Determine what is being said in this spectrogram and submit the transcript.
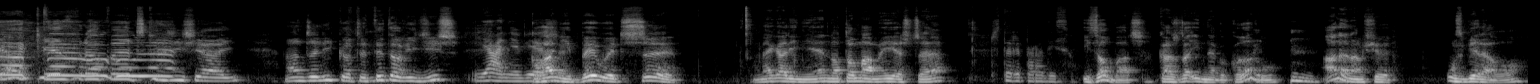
Jakie drapeczki dzisiaj. Angeliko, czy ty to widzisz? Ja nie wierzę. Kochani, były trzy mega linie, no to mamy jeszcze Cztery paradiso. i zobacz, każda innego koloru, ale nam się uzbierało.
